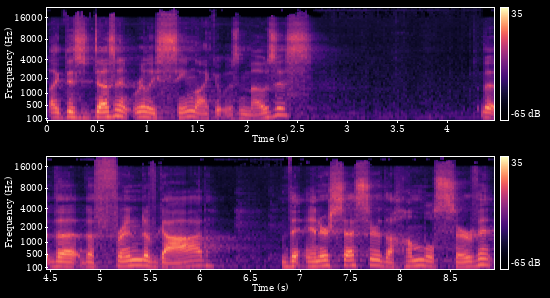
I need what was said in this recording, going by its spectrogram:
like, this doesn't really seem like it was Moses the, the, the friend of God, the intercessor, the humble servant,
